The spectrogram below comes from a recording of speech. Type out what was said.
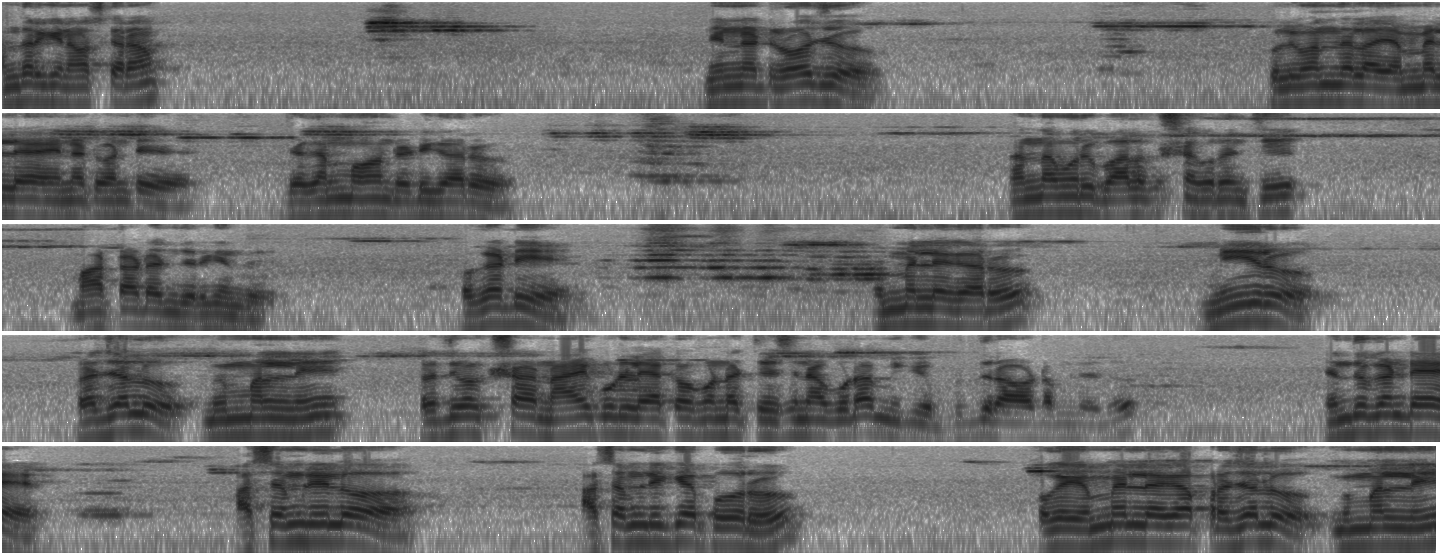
అందరికీ నమస్కారం. నిన్నటి రోజు పులివందల ఎమ్మెల్యే అయినటువంటి జగన్మోహన్ రెడ్డి గారు నందమూరి బాలకృష్ణ గురించి మాట్లాడడం జరిగింది. ఒకటి ఎమ్మెల్యే గారు మీరు ప్రజలు మిమ్మల్ని ప్రతిపక్ష నాయకుడు లేకోకుండా చేసినా కూడా మీకు బుద్ధి రావడం లేదు. ఎందుకంటే అసెంబ్లీలో అసెంబ్లీకే పోరు. ఒక ఎమ్మెల్యేగా ప్రజలు మిమ్మల్ని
